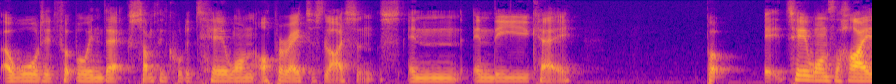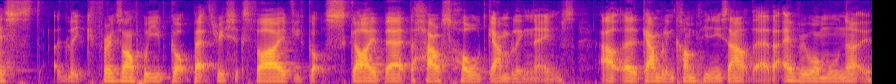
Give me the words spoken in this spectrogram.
awarded Football Index something called a Tier One Operators License in in the UK, but it, Tier One's the highest. Like for example, you've got Bet three six five, you've got Sky Bet, the household gambling names out, uh, gambling companies out there that everyone will know.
